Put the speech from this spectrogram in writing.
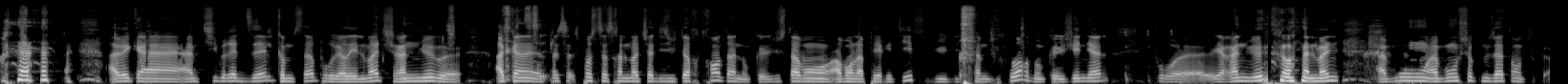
avec un, un, petit bretzel comme ça pour regarder le match. Rien de mieux. Euh, à 15, je pense que ça sera le match à 18h30, hein, donc juste avant, avant l'apéritif du, du, samedi soir. Donc euh, génial. Pour, euh, y a rien de mieux en Allemagne. Un bon, un bon choc nous attend en tout cas.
